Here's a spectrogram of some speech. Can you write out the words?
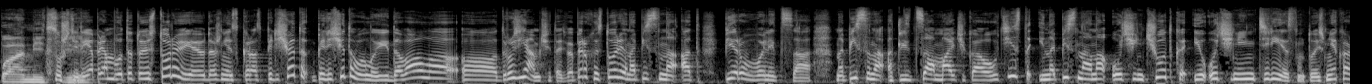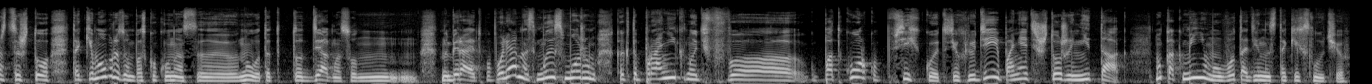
памяти? Слушайте, я прям вот эту историю, я ее даже несколько раз пересчит- перечитывала и давала э, друзьям читать. Во-первых, история написана от первого лица, написана от лица мальчика-аутиста, и написана она очень четко и очень интересно. То есть мне кажется, что таким образом, поскольку у нас, э, ну, вот этот тот диагноз, он набирает популярность, мы сможем как-то проникнуть в э, подкорку, в психику этих людей и понять, что же не так. Ну, как минимум, вот один из таких случаев.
